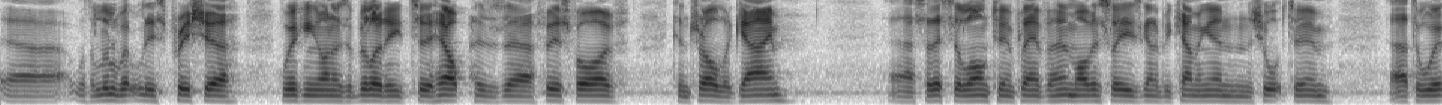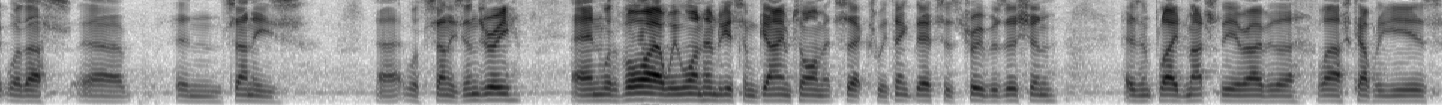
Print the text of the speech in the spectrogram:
uh, with a little bit less pressure, working on his ability to help his uh, first five control the game. Uh, so that's the long term plan for him. Obviously, he's going to be coming in in the short term uh, to work with us uh, in Sonny's, uh, with Sonny's injury. And with Vaea, we want him to get some game time at six. We think that's his true position. Hasn't played much there over the last couple of years,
